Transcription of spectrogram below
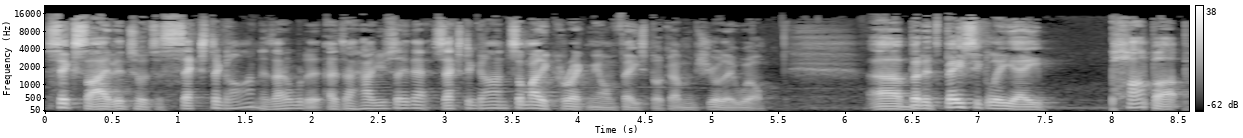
six sided, so it's a sextagon. Is that what it, is that how you say that? Sextagon? Somebody correct me on Facebook. I'm sure they will. Uh, but it's basically a pop up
